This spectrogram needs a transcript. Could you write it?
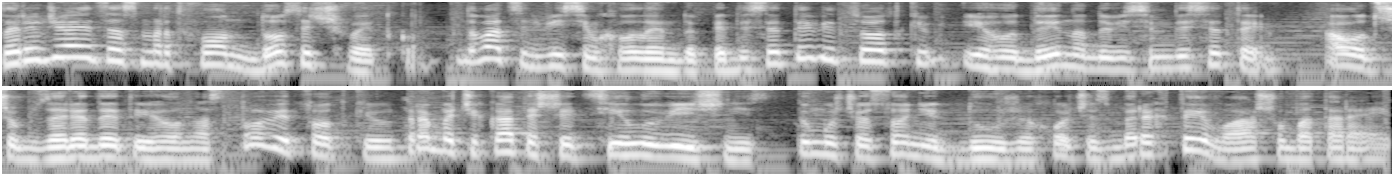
Заряджається смартфон досить швидко 28 хвилин до 50% і година до 80%. А от щоб зарядити його на 100%, треба чекати ще цілу вічність, тому що Sony дуже хоче зберегти вашу батарею.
